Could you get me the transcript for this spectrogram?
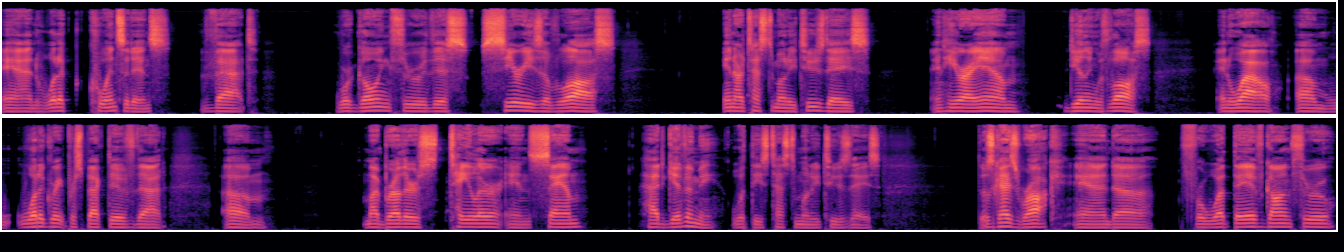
And what a coincidence that we're going through this series of loss in our Testimony Tuesdays, and here I am dealing with loss. And wow, um, what a great perspective that um, my brothers Taylor and Sam had given me with these Testimony Tuesdays. Those guys rock, and uh, for what they have gone through,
